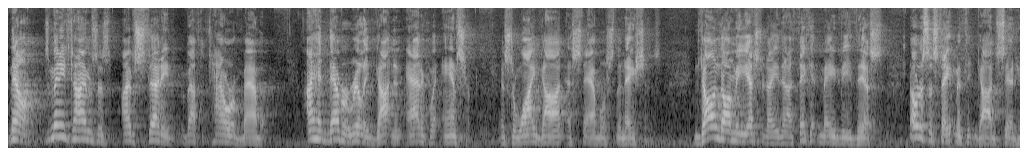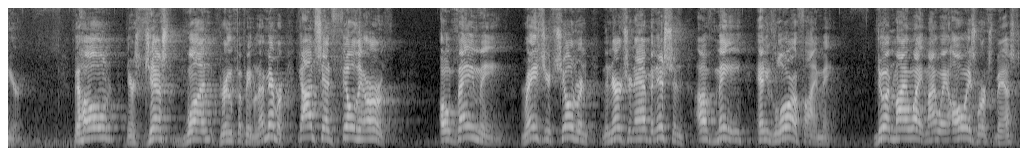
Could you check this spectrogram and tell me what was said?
Now, as many times as I've studied about the Tower of Babel, I had never really gotten an adequate answer as to why God established the nations. It dawned on me yesterday that I think it may be this. Notice a statement that God said here. Behold, there's just one group of people. Now remember, God said, fill the earth, obey me, raise your children the nurture and admonition of me, and glorify me. Do it my way. My way always works best.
